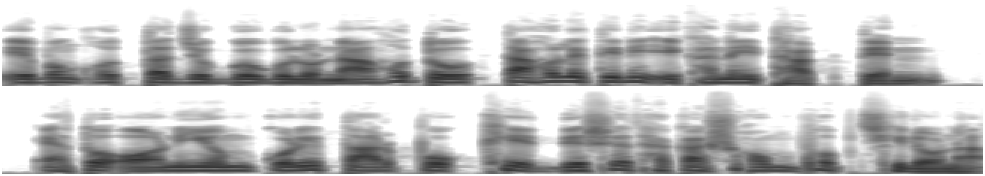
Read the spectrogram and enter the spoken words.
এবং হত্যাযোগ্যগুলো না হতো, তাহলে তিনি এখানেই থাকতেন। এত অনিয়ম করে তার পক্ষে দেশে থাকা সম্ভব ছিল না।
